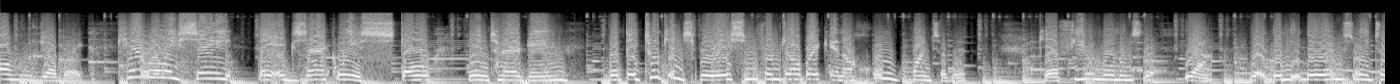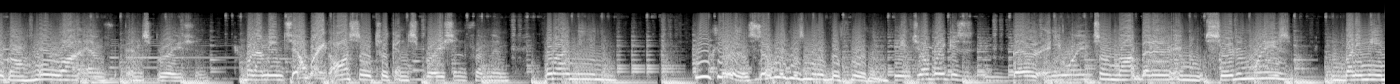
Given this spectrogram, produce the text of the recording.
off of Jailbreak. Can't really say they exactly stole the entire game, but they took inspiration from Jailbreak and a whole bunch of it. Okay, a few moments, yeah, they, they, they actually took a whole lot of inspiration. But I mean, Jailbreak also took inspiration from them. But I mean, who cares? Jailbreak was made before them. I mean, Jailbreak is better anyway, so not better in certain ways. But I mean,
